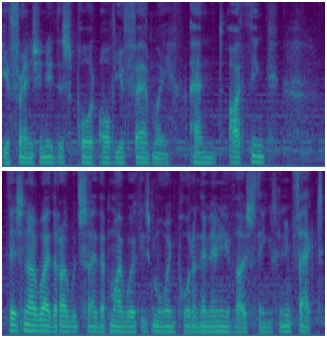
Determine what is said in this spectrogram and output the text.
your friends, you need the support of your family. And I think there's no way that I would say that my work is more important than any of those things. And in fact,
